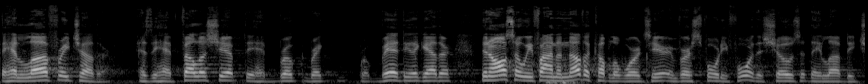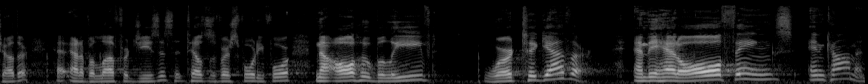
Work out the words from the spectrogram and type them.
They had love for each other as they had fellowship, they had broke, break, broke bread together. Then also we find another couple of words here in verse 44 that shows that they loved each other out of a love for Jesus. It tells us verse 44, now all who believed were together and they had all things in common.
